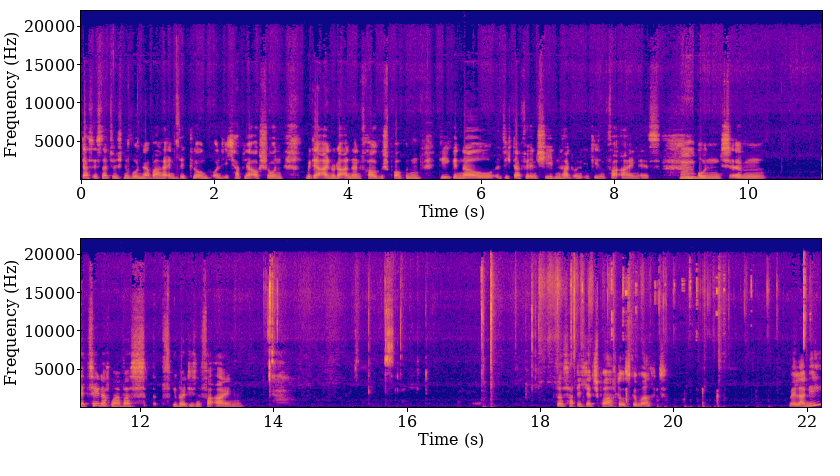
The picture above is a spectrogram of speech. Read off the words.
das ist natürlich eine wunderbare Entwicklung und ich habe ja auch schon mit der einen oder anderen Frau gesprochen, die genau sich dafür entschieden hat und in diesem Verein ist. Mhm. Und ähm, erzähl doch mal was über diesen Verein. Das hat dich jetzt sprachlos gemacht. Melanie?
